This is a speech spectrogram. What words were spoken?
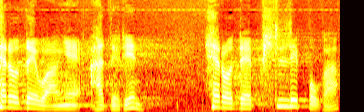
헤로데 왕의 아들인 헤로데 필리뽀가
